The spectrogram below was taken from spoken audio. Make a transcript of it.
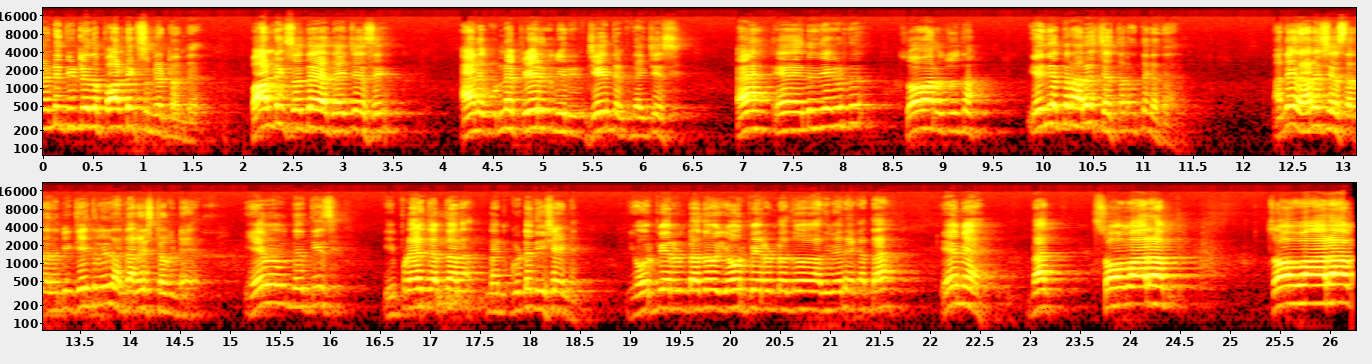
అంటే దీంట్లో ఏదో పాలిటిక్స్ ఉన్నట్టుంది. పాలిటిక్స్ వద్దా? దయచేసి ఆయనకు ఉన్న పేరుకు మీరు చేయొద్దండి దయచేసి. ఎందుకు చేయకూడదు? సోమవారం చూద్దాం. ఏం చేస్తారు? అరెస్ట్ చేస్తారు అంతే కదా. అంతే కదా అరెస్ట్ చేస్తారు కదా. మీకు చేతులు లేదు అది అరెస్ట్ ఒకటే. ఏమవుతుంది తీసి ఇప్పుడేం చెప్తారా? దాన్ని గుడ్డ తీసేయండి. ఎవరి పేరు ఉంటుందో ఎవరి పేరు ఉంటుందో అది వేరే కదా ఏమే? దా సోమవారం. సోమవారం.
